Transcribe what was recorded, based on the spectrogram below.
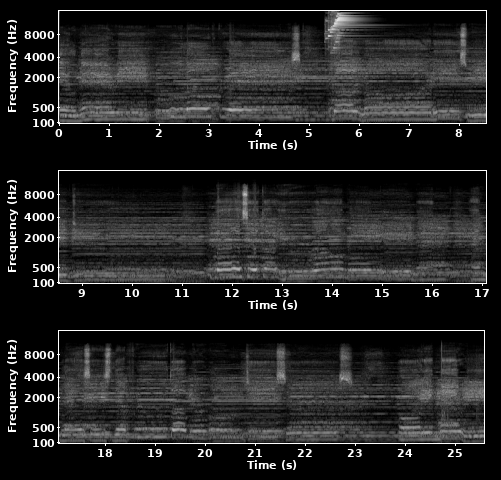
Hail Mary, full of grace, the Lord is with you. Blessed are you among women, and blessed is the fruit of your womb, Jesus. Holy Mary,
